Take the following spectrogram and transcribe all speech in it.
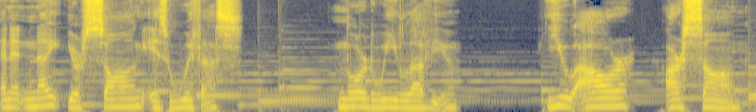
and at night your song is with us. Lord, we love you. You are our song.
